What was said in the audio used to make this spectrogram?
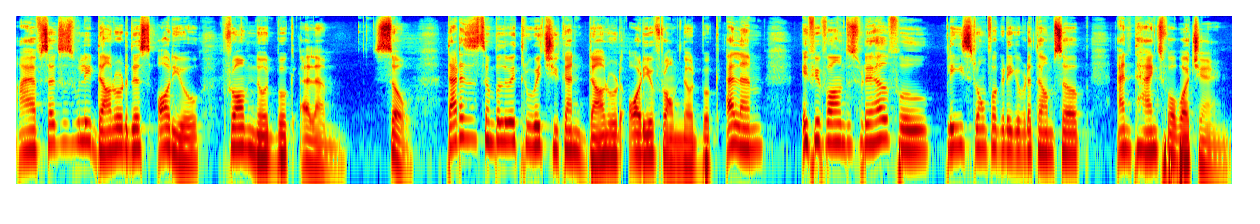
I have successfully downloaded this audio from Notebook LM. So that is a simple way through which you can download audio from Notebook LM. If you found this video helpful, please don't forget to give it a thumbs up and thanks for watching.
